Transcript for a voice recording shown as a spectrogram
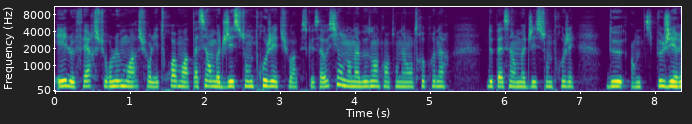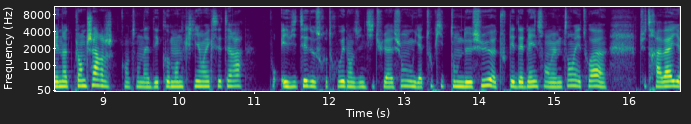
et le faire sur le mois, sur les trois mois, passer en mode gestion de projet, tu vois, parce que ça aussi on en a besoin quand on est entrepreneur de passer en mode gestion de projet, de un petit peu gérer notre plan de charge quand on a des commandes clients, etc pour éviter de se retrouver dans une situation où il y a tout qui te tombe dessus, euh, toutes les deadlines sont en même temps et toi, euh, tu travailles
